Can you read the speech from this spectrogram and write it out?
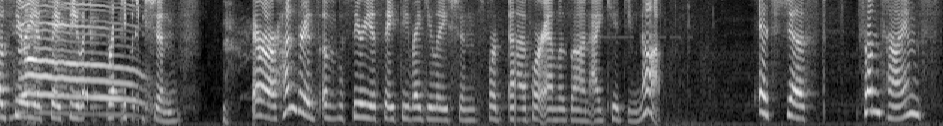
of serious safety No! le- regulations. There are hundreds of serious safety regulations for uh, for Amazon. I kid you not. It's just sometimes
